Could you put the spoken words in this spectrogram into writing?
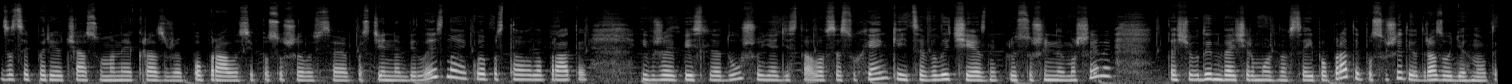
За цей період часу в мене якраз вже попралось і посушилось все постільна білизна, яку я поставила прати. І вже після душу я дістала все сухеньке, і це величезний плюс сушильної машини. Те, що в один вечір можна все і попрати, посушити, і одразу одягнути.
